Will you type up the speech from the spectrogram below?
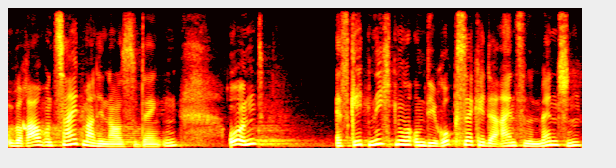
über Raum und Zeit mal hinauszudenken. Und es geht nicht nur um die Rucksäcke der einzelnen Menschen,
